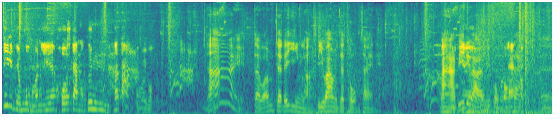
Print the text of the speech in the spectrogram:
พี่เดี๋ยวผมวันนี้โค้ชการมาขึ้นหน้าต่างผมไปบอกได้ แต่ว่ามันจะได้ยิงเหรอ ดีว่ามันจะโถมใส่เนี่ยมาหาพี่ดีกว่าพี่ปกป้องได้เออ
